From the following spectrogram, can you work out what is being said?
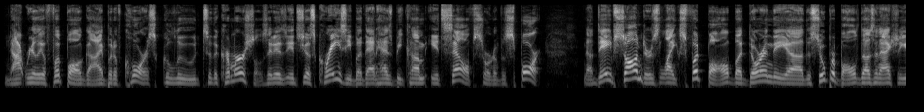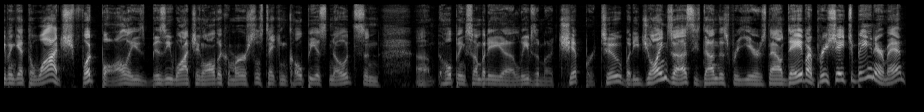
not really a football guy, but of course glued to the commercials. It is it's just crazy, but that has become itself sort of a sport. Now, Dave Saunders likes football, but during the uh, the Super Bowl doesn't actually even get to watch football. He's busy watching all the commercials, taking copious notes, and uh, hoping somebody uh, leaves him a chip or two. But he joins us. He's done this for years now. Dave, I appreciate you being here, man.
